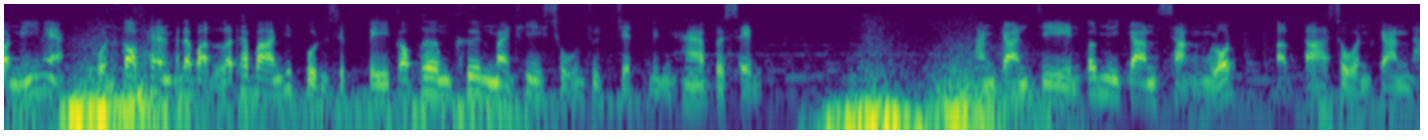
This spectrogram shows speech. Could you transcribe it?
อนนี้เนี่ยผลตอบแทนพันธบัตรรัฐบาลญี่ปุ่น 10 ปีก็เพิ่มขึ้นมาที่ 0.715%ทางการจีนก็มีการสั่งลดอัตราส่วนการท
